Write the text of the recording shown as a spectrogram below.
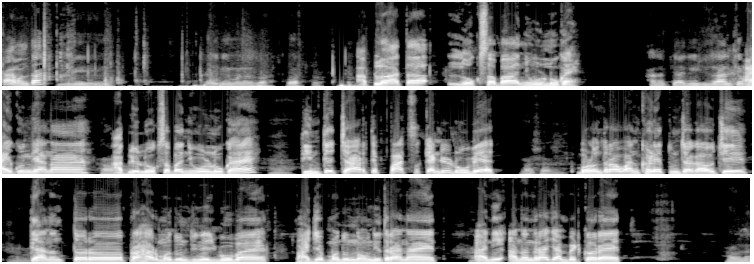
काय म्हणता? काही नाही म्हणत बसलो. आपलं आता लोकसभा निवडणूक आहे. आता त्या दिवशी चालते ऐकून घ्या ना आपली लोकसभा निवडणूक आहे. तीन ते चार ते पाच कॅन्डिडेट उभे आहेत. असं बळवंतराव वानखळे आहेत तुमच्या गावचे. त्यानंतर अ, प्रहारमधून दिनेश बुब आहेत. भाजपमधून नवनीत राणा आहेत. आणि आनंदराज आंबेडकर आहेत. हो ना.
